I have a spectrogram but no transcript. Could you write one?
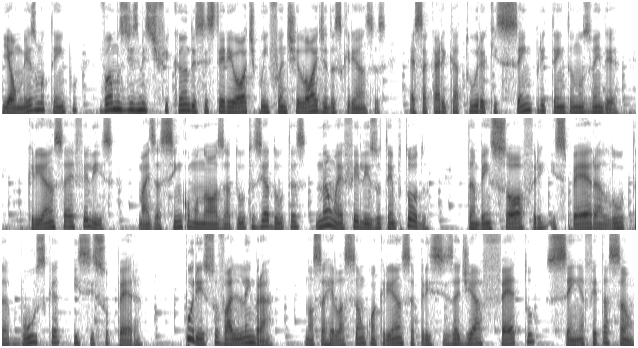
e ao mesmo tempo vamos desmistificando esse estereótipo infantilóide das crianças, essa caricatura que sempre tentam nos vender. Criança é feliz, mas assim como nós adultos e adultas, não é feliz o tempo todo. Também sofre, espera, luta, busca e se supera. Por isso vale lembrar: nossa relação com a criança precisa de afeto sem afetação.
